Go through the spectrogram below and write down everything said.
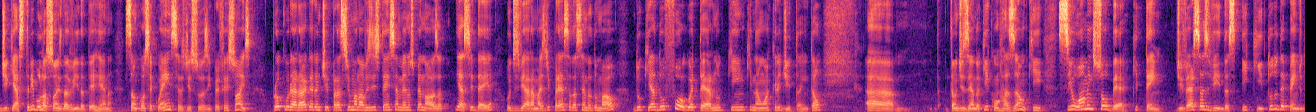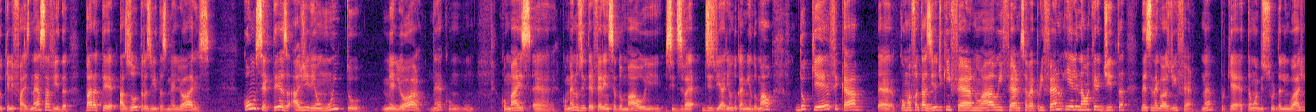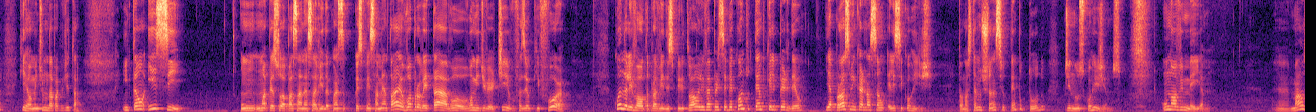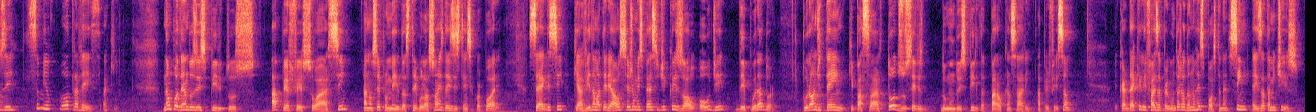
de que as tribulações da vida terrena são consequências de suas imperfeições, procurará garantir para si uma nova existência menos penosa, e essa ideia o desviará mais depressa da senda do mal do que a do fogo eterno que, em que não acredita. Então, ah, estão dizendo aqui com razão que se o homem souber que tem diversas vidas e que tudo depende do que ele faz nessa vida para ter as outras vidas melhores, com certeza agiriam muito melhor, né, com, com mais é, com menos interferência do mal e se desviariam do caminho do mal do que ficar é, com uma fantasia de que inferno, ah, o inferno, você vai para o inferno, e ele não acredita nesse negócio de inferno, né? Porque é, é tão absurda a linguagem que realmente não dá para acreditar. Então, e se um, uma pessoa passar nessa vida com, essa, com esse pensamento, ah, eu vou aproveitar, vou, vou me divertir, vou fazer o que for, quando ele volta para a vida espiritual, ele vai perceber quanto tempo que ele perdeu e a próxima encarnação ele se corrige. Então nós temos chance o tempo todo de nos corrigirmos. 196. É, mouse sumiu outra vez aqui. Não podendo os espíritos aperfeiçoar-se, a não ser por meio das tribulações da existência corpórea, segue-se que a vida material seja uma espécie de crisol ou de depurador, por onde tem que passar todos os seres do mundo espírita para alcançarem a perfeição. Kardec ele faz a pergunta já dando resposta, né? Sim, é exatamente isso.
